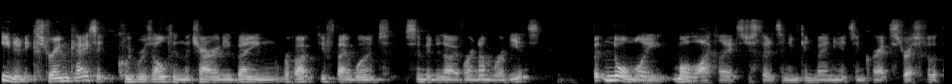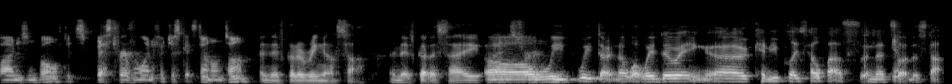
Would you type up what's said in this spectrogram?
In an extreme case, it could result in the charity being revoked if they weren't submitted over a number of years. But normally, more likely, it's just that it's an inconvenience and creates stress for the parties involved. It's best for everyone if it just gets done on time. And they've got to ring us up and they've got to say, oh, we, we don't know what we're doing. Uh, can you please help us? And that yep. sort of stuff.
